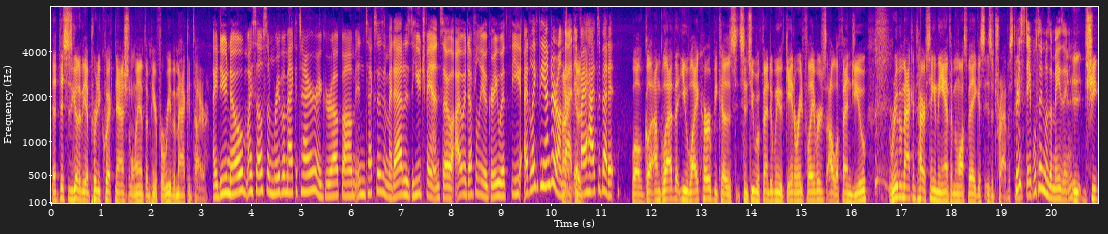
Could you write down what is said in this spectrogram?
that this is going to be a pretty quick national anthem here for Reba McEntire. I do know myself some Reba McEntire. I grew up um, in Texas, and my dad is a huge fan, so I would definitely agree with the. I'd like the under on All that right, if. I had to bet it. Well, gl- I'm glad that you like her because since you offended me with Gatorade flavors, I'll offend you. Reba McEntire singing the anthem in Las Vegas is a travesty. Chris Stapleton was amazing. It- she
